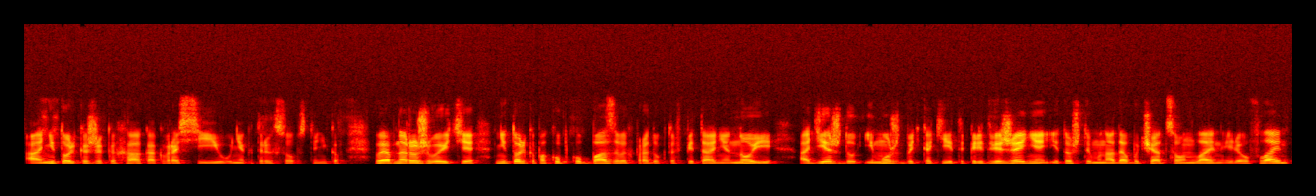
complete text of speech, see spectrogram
а не только ЖКХ, как в России у некоторых собственников. Вы обнаруживаете не только покупку базовых продуктов питания, но и одежду, и, может быть, какие-то передвижения, и то, что ему надо обучаться онлайн или офлайн.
